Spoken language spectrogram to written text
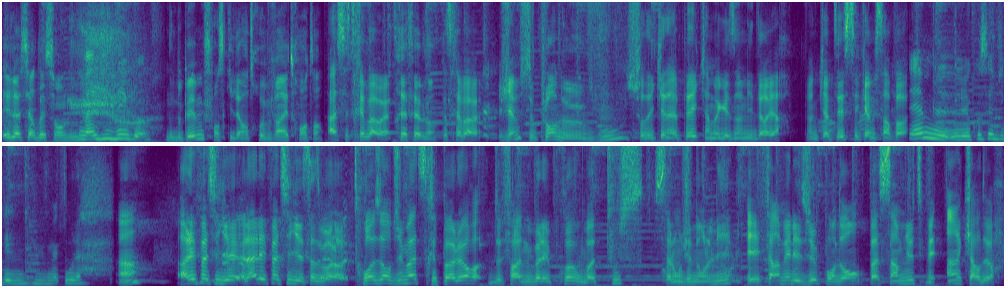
Et là, c'est redescendu. m'a vidé quoi. Mon BPM, je pense qu'il est entre 20 et 30. Hein. Ah, c'est très bas, ouais. Très faible. Hein. Très très bas, ouais. J'aime ce plan de vous sur des canapés avec un magasin vide derrière. Je viens de capter, c'est quand même sympa. J'aime le concept du, du mec. Oula. Hein? Ah, elle est fatiguée, là elle est fatiguée, ça se voit là. 3 heures du mat, ce serait pas l'heure de faire une nouvelle épreuve, on va tous s'allonger dans le lit et fermer les yeux pendant pas 5 minutes mais un quart d'heure.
